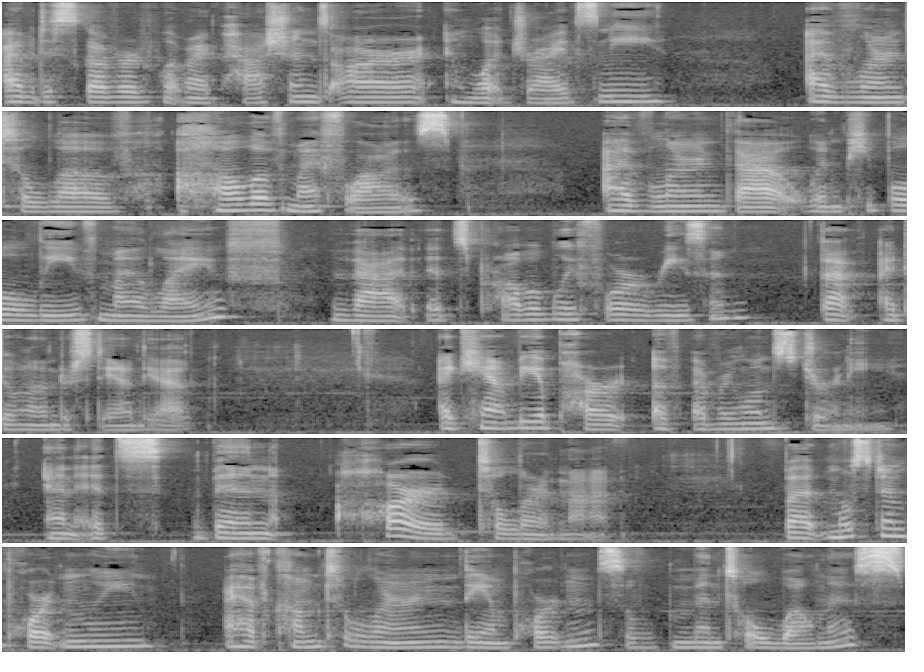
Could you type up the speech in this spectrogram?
I've discovered what my passions are and what drives me. I've learned to love all of my flaws. I've learned that when people leave my life, that it's probably for a reason that I don't understand yet. I can't be a part of everyone's journey, and it's been hard to learn that. But most importantly, I have come to learn the importance of mental wellness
